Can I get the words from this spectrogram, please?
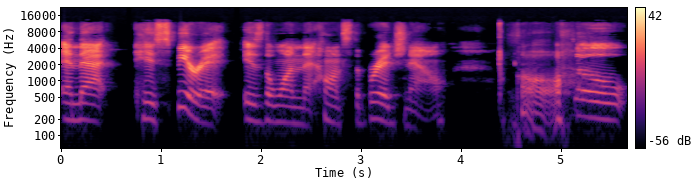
and that his spirit is the one that haunts the bridge now. Oh. So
